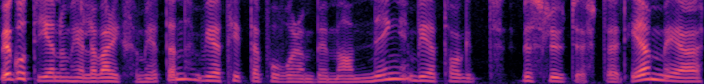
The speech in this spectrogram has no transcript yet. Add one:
vi har gått igenom hela verksamheten. Vi har tittat på vår bemanning. Vi har tagit beslut efter det med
